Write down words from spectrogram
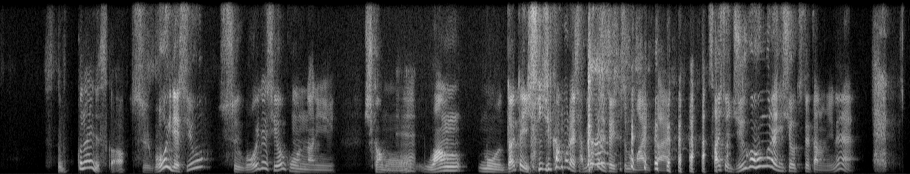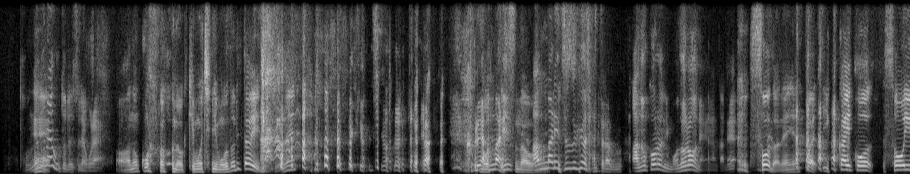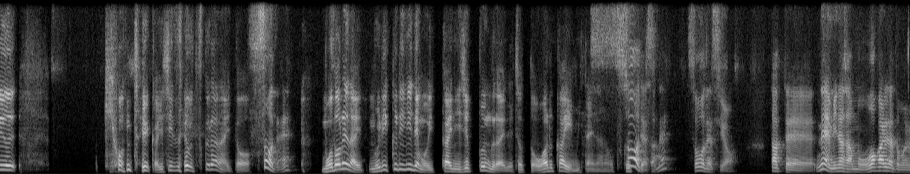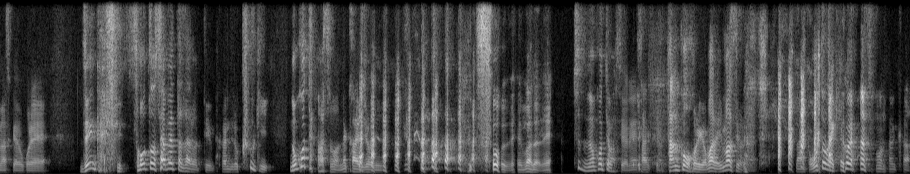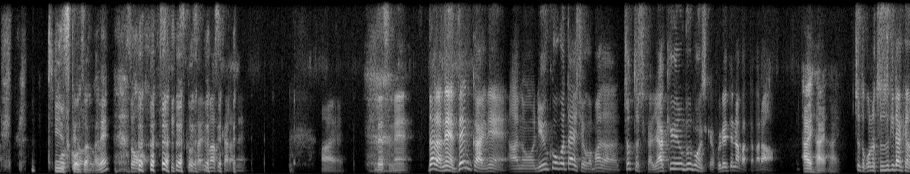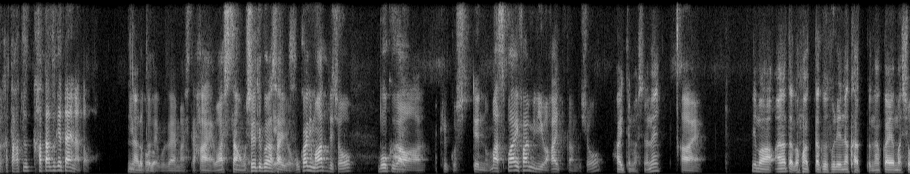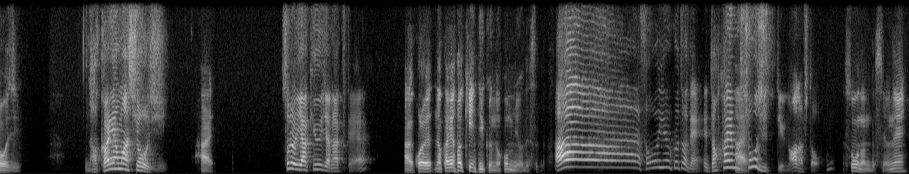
すごくないですか？すごいですよ。すごいですよ、こんなに。しかも、ねワン、もう大体1時間ぐらい喋ってるんですよ、いつも毎回。最初15分ぐらいにしようっつってたのにね。とんでもないことですね、これ。あの頃の気持ちに戻りたいですよね。気持ち戻りたいこれあんまりあんまり続くようだったらあの頃に戻ろうねなんかねそうだね。やっぱり一回こう、そういう基本というか礎を作らないとそうだね戻れない、無理くりにでも一回20分ぐらいでちょっと終わる回みたいなのを作そうってさ。ですねそうですよだってね皆さんもうお分かりだと思いますけどこれ前回相当喋っただろうっていう感じの空気残ってますもんね会場にそうね、まだね。ちょっと残ってますよねさっきの炭鉱掘りがまだいますよねなんか音が聞こえますもんなんかチンスコーさんがね。そう、シスコさんいますからね。はい。ですね。だからね、前回ね、あの流行語大賞がまだちょっとしか野球の部分しか触れてなかったから、はいはいはい。ちょっとこの続きだけは片付けたいなと。なるほどいうことでございまして、はい。わしさん教えてくださいよ。他にもあったでしょ？僕が結構知ってんの。まあ、スパイファミリーは入ってたんでしょ？入ってましたね。はい。で、まあ、あなたが全く触れなかった中山昌司。中山昌司。はい。それは野球じゃなくて？はい、これ、中山きんに君の本名です。ああ、そういうことね。え中山昌司っていうの、あの人？そうなんですよね。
